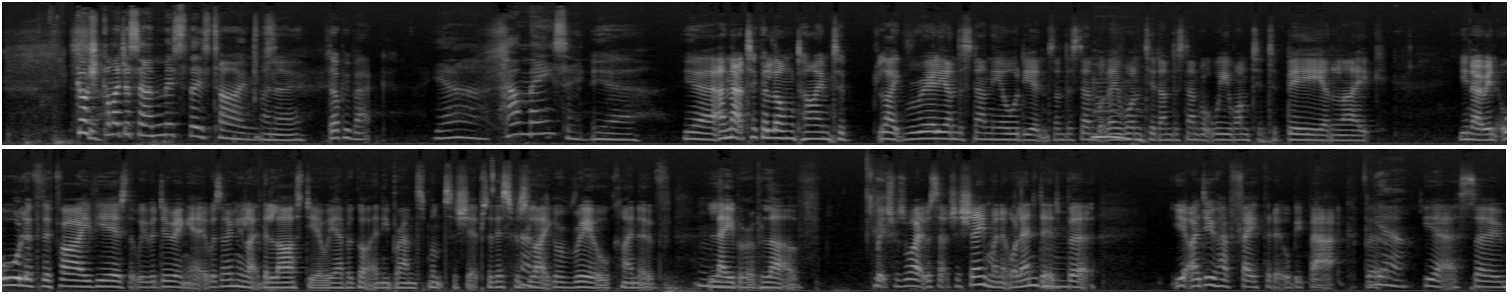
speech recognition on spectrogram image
Gosh, can I just say I miss those times? I know. They'll be back. Yeah. How amazing. Yeah. Yeah. And that took a long time to like really understand the audience, understand what they Mm. wanted, understand what we wanted to be and like you know, in all of the five years that we were doing it, it was only like the last year we ever got any brand sponsorship. So this was Huh. like a real kind of Mm. labour of love, which was why it was such a shame when it all ended. Mm. But yeah, I do have faith that it will be back. But yeah, yeah. so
